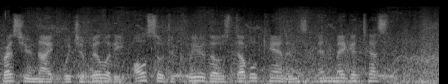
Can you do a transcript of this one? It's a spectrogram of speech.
Press your Night Witch ability also to clear those double cannons and Mega Tesla.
